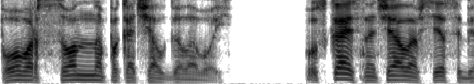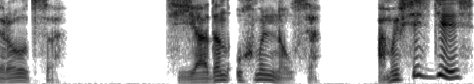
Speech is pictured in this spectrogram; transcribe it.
Повар сонно покачал головой. «Пускай сначала все соберутся». Тьядан ухмыльнулся. «А мы все здесь».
